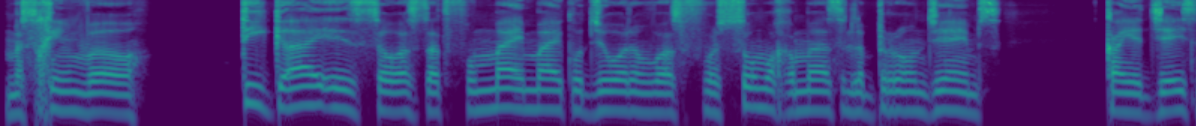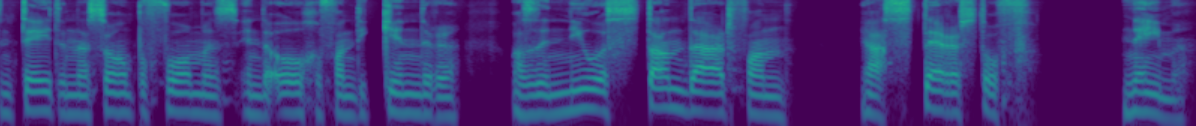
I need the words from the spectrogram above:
misschien wel die guy is, zoals dat voor mij Michael Jordan was, voor sommige mensen LeBron James, kan je Jason Tatum na zo'n performance in de ogen van die kinderen als de nieuwe standaard van ja, sterrenstof nemen.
